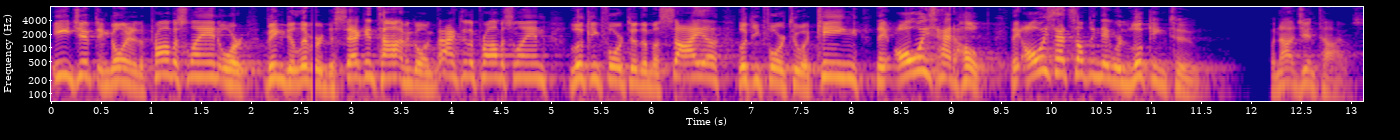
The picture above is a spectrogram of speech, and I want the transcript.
Egypt and going into the promised land, or being delivered the second time and going back to the promised land, looking forward to the Messiah, looking forward to a king. They always had hope. They always had something they were looking to, but not Gentiles.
